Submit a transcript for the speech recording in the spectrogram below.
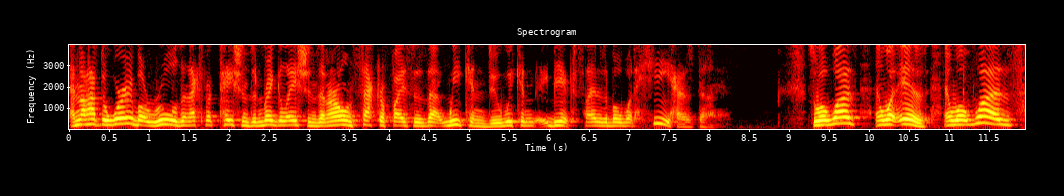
and not have to worry about rules and expectations and regulations and our own sacrifices that we can do. We can be excited about what He has done. So, what was and what is, and what was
